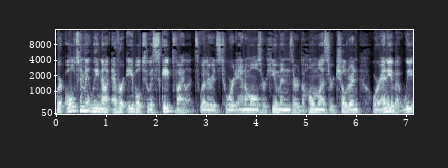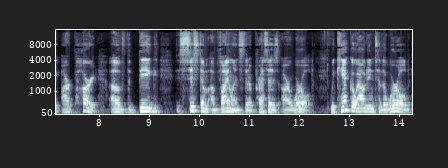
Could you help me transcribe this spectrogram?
we're ultimately not ever able to escape violence, whether it's toward animals or humans or the homeless or children or any of it. We are part of the big system of violence that oppresses our world. We can't go out into the world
